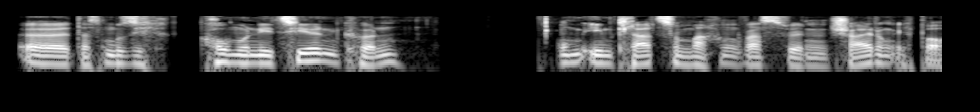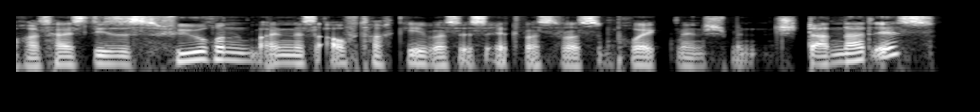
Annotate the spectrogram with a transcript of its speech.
Äh, das muss ich kommunizieren können um ihm klarzumachen, was für eine Entscheidung ich brauche. Das heißt, dieses Führen eines Auftraggebers ist etwas, was im Projektmanagement Standard ist.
